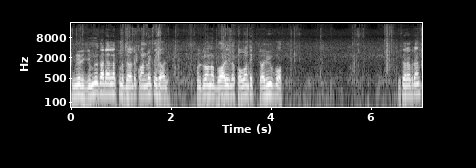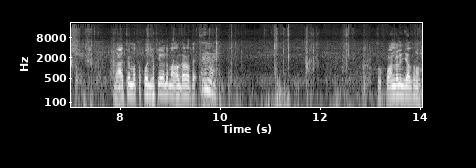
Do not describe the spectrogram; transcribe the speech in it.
మీరు జిమ్ కాడ వెళ్ళక్కర్లేదు అంటే కొండలెక్కితే చాలు ఒంట్లో ఉన్న బాడీలో కొవ్వు కరిగిపోతుంది చూసారా ఫ్రెండ్స్ న్యాచురల్ మొత్తం పొలి ఇచ్చారంటే మన వాళ్ళ తర్వాత. కొండల నుంచి వెళ్తున్నాం.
